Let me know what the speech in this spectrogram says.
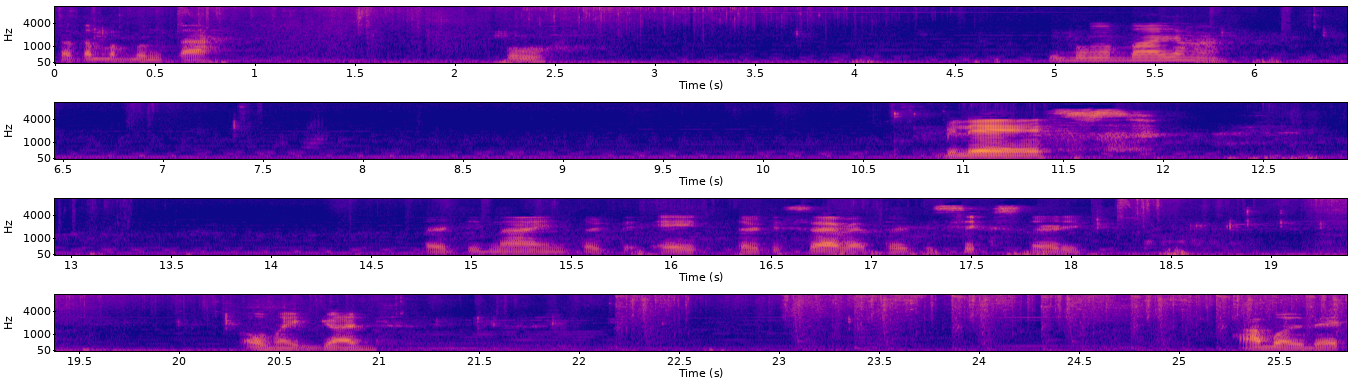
Saan tayo papunta? Uh. Di bumaba lang ah. Bilis. 39, 38, 37, 36, 30. Oh my god. Habol, bitch.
